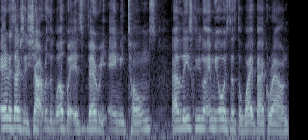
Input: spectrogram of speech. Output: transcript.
and it's actually shot really well, but it's very Aimé tones at least. 'cause you know, Aimé always does the white background,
